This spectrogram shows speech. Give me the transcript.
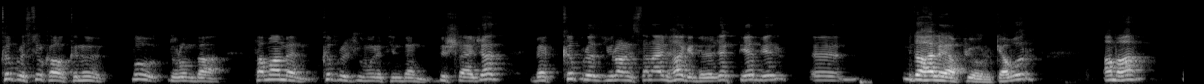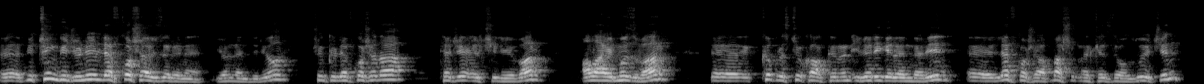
Kıbrıs Türk halkını bu durumda tamamen Kıbrıs Cumhuriyeti'nden dışlayacak ve Kıbrıs Yunanistan'a ilhak edilecek diye bir e, müdahale yapıyor gavur. Ama e, bütün gücünü Lefkoşa üzerine yönlendiriyor. Çünkü Lefkoşa'da TC elçiliği var, alayımız var. E, Kıbrıs Türk halkının ileri gelenleri e, Lefkoşa baş merkezde olduğu için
